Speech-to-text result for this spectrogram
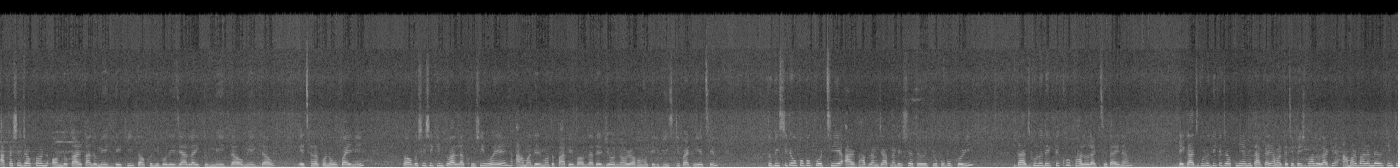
আকাশে যখন অন্ধকার, কালো মেঘ দেখি, তখনই বলি যে, আল্লাহ, একটু মেঘ দাও মেঘ দাও। এছাড়া কোনো উপায় নেই। তো অবশেষে কিন্তু আল্লাহ খুশি হয়ে আমাদের মতো পাপি বন্দাদের জন্য রহমতের বৃষ্টি পাঠিয়েছেন। তো বৃষ্টিটা উপভোগ করছি আর ভাবলাম যে আপনাদের সাথেও একটু উপভোগ করি। গাছগুলো দেখতে খুব ভালো লাগছে, তাই না? এই গাছগুলোর দিকে যখনই আমি তাকাই, আমার কাছে বেশ ভালো লাগে। আমার বারান্দায়ও কিন্তু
